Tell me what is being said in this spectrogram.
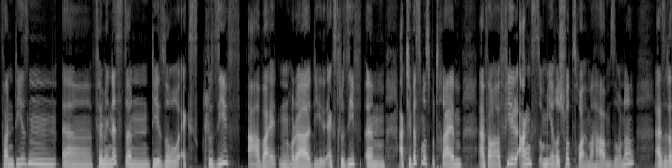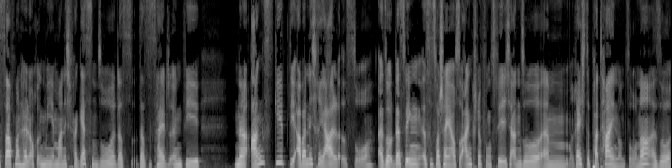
von diesen äh, Feministinnen, die so exklusiv arbeiten oder die exklusiv ähm, Aktivismus betreiben, einfach viel Angst um ihre Schutzräume haben, so, ne? Also das darf man halt auch irgendwie immer nicht vergessen, so, dass, dass es halt irgendwie eine Angst gibt, die aber nicht real ist so. Also deswegen ist es wahrscheinlich auch so anknüpfungsfähig an so ähm, rechte Parteien und so, ne? Also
